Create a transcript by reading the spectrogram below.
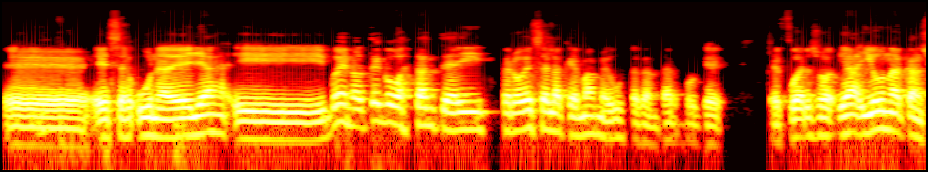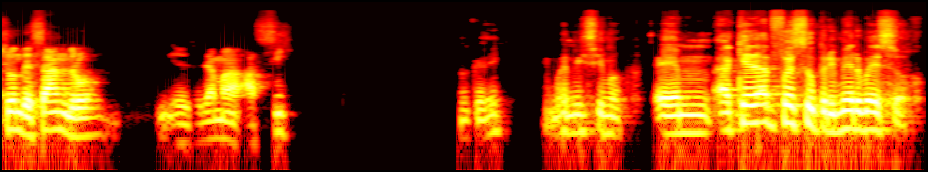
Eh, esa es una de ellas. Y bueno, tengo bastante ahí, pero esa es la que más me gusta cantar porque esfuerzo. Y hay una canción de Sandro, se llama Así. Ok, buenísimo. Em, ¿A qué edad fue su primer beso?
